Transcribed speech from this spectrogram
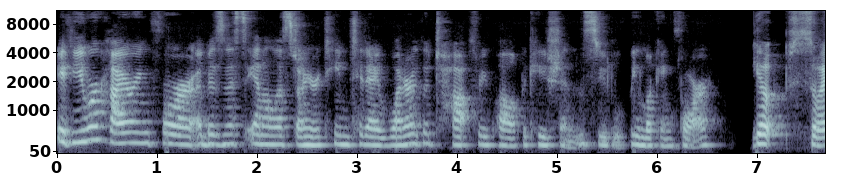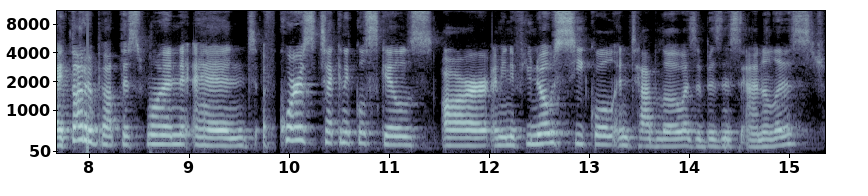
If you were hiring for a business analyst on your team today, what are the top three qualifications you'd be looking for? Yep. So I thought about this one. And of course, technical skills are, I mean, if you know SQL and Tableau as a business analyst,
